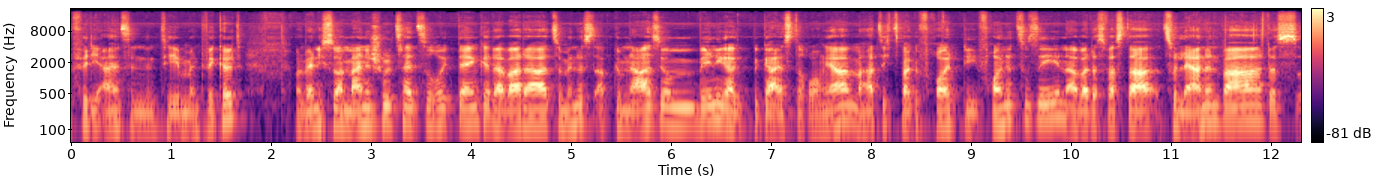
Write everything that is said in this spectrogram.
für die einzelnen Themen entwickelt. Und wenn ich so an meine Schulzeit zurückdenke, da war da zumindest ab Gymnasium weniger Begeisterung. Ja? Man hat sich zwar gefreut, die Freunde zu sehen, aber das, was da zu lernen war, das äh,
